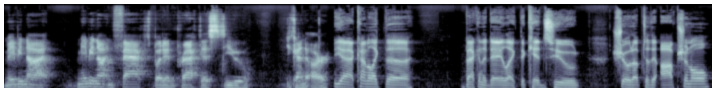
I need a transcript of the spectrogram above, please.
Maybe not. Maybe not in fact, but in practice, you you kind of are. Yeah, kind of like the back in the day, like the kids who showed up to the optional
